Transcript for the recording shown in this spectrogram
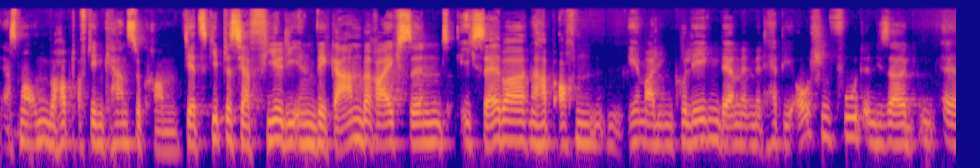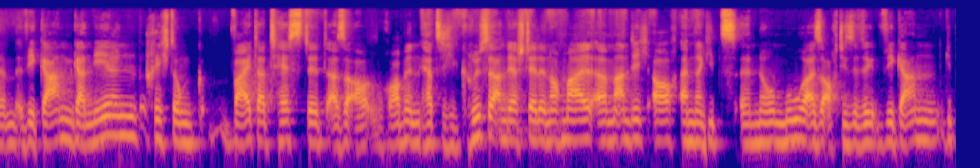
Erstmal, um überhaupt auf den Kern zu kommen. Jetzt gibt es ja viel, die im veganen Bereich sind. Ich selber habe auch einen ehemaligen Kollegen, der mit, mit Happy Ocean Food in dieser ähm, veganen Garnelenrichtung weiter testet. Also auch Robin, herzliche Grüße an der Stelle nochmal ähm, an dich auch. Ähm, dann gibt's äh, No Moo, also auch diese veganen.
